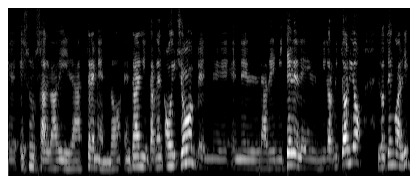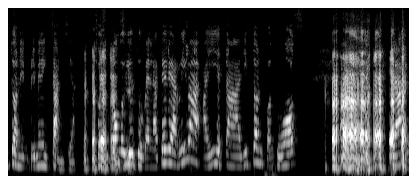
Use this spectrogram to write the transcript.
eh, es un salvavidas tremendo. Entrar en internet. Hoy yo, en, eh, la de mi tele, de mi dormitorio, lo tengo a Lipton en primera instancia. Yo si pongo YouTube en la tele arriba, ahí está Lipton con tu voz. claro,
